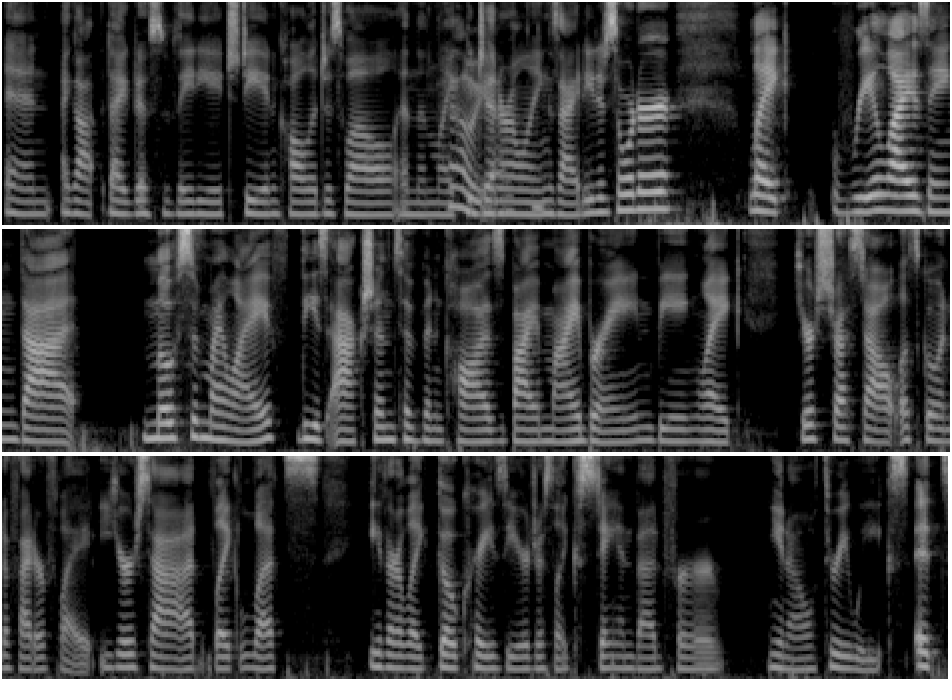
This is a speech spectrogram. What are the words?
and I got diagnosed with ADHD in college as well, and then like Hell the yeah. general anxiety disorder. Like realizing that most of my life, these actions have been caused by my brain being like, you're stressed out, let's go into fight or flight. You're sad, like, let's either like go crazy or just like stay in bed for, you know, three weeks. It's,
